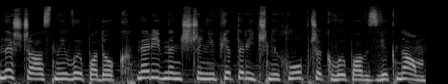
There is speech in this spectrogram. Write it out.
Нещасний випадок. На Рівненщині п'ятирічний хлопчик випав з вікна.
